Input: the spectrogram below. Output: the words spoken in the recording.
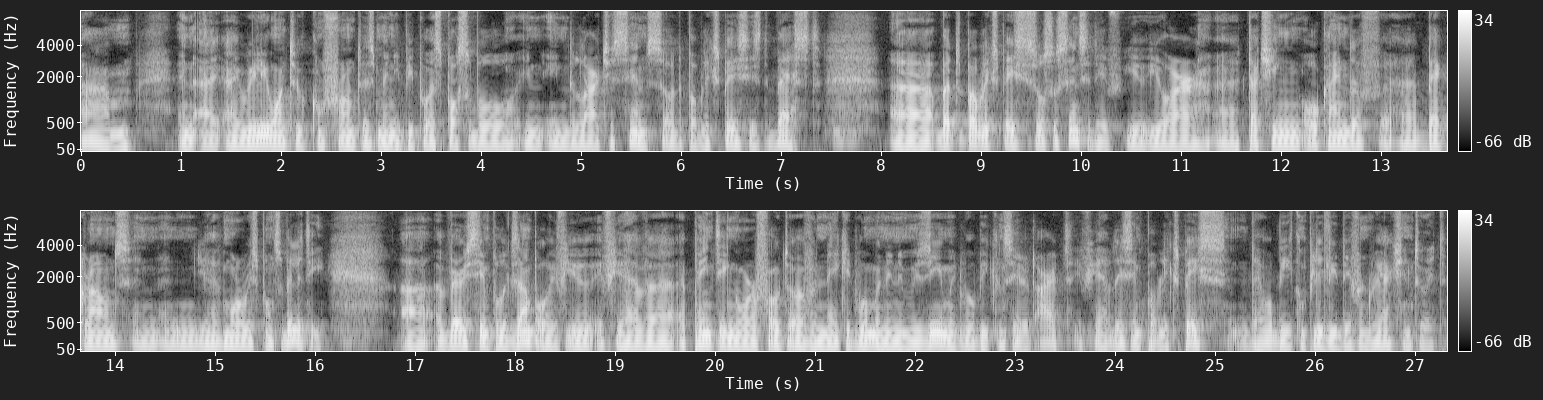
Um, and I, I, really want to confront as many people as possible in, in the largest sense. So the public space is the best. Uh, but the public space is also sensitive. You, you are uh, touching all kind of uh, backgrounds and, and you have more responsibility. Uh, a very simple example: if you if you have a, a, painting or a photo of a naked woman in a museum, it will be considered art. If you have this in public space, there will be a completely different reaction to it.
